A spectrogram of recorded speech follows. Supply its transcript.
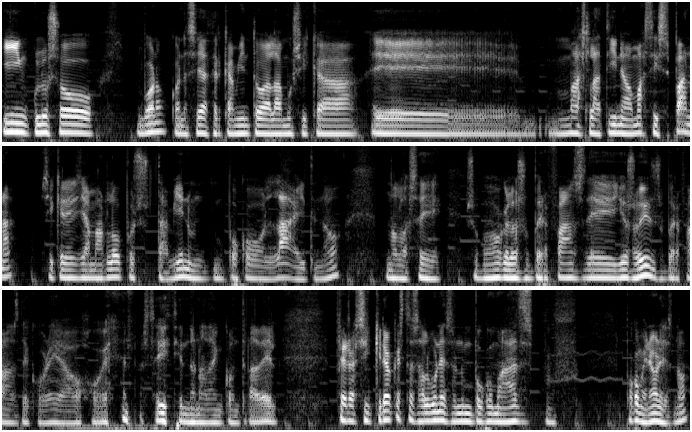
incluso bueno, con ese acercamiento a la música eh, más latina o más hispana, si queréis llamarlo, pues también un, poco light, ¿no? No lo sé. Supongo que los superfans de. Yo soy un superfans de Corea, ojo, ¿eh? no estoy diciendo nada en contra de él. Pero sí creo que estos álbumes son un poco más. un poco menores, ¿no?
